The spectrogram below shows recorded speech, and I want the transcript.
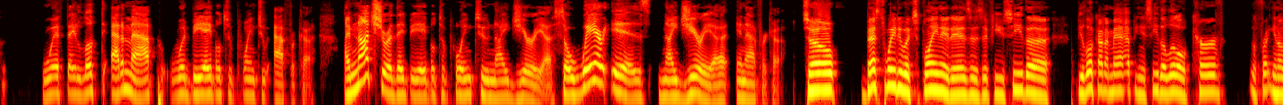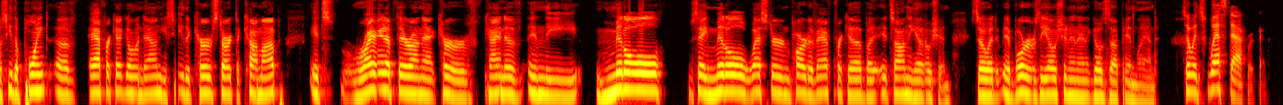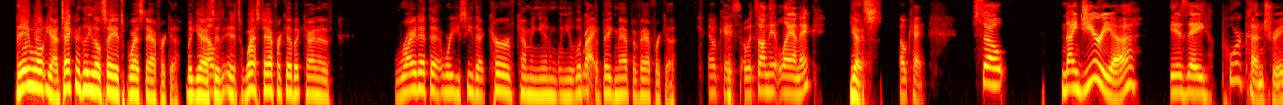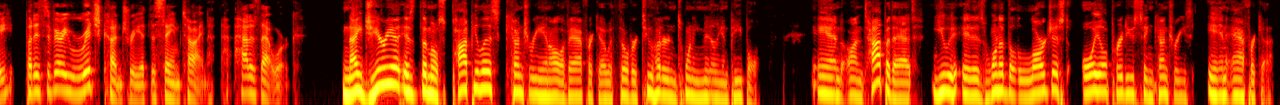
if they looked at a map, would be able to point to Africa. I'm not sure they'd be able to point to Nigeria. So where is Nigeria in Africa? So best way to explain it is, is if you see the, if you look on a map and you see the little curve you know, see the point of Africa going down. You see the curve start to come up. It's right up there on that curve, kind of in the middle, say middle western part of Africa, but it's on the ocean. So it, it borders the ocean and then it goes up inland. So it's West Africa. They will, yeah, technically they'll say it's West Africa, but yes, oh. it's, it's West Africa, but kind of right at that where you see that curve coming in when you look right. at the big map of Africa. Okay. So it's on the Atlantic. Yes. Okay. So Nigeria is a poor country, but it's a very rich country at the same time. How does that work? Nigeria is the most populous country in all of Africa with over 220 million people. And on top of that, you, it is one of the largest oil producing countries in Africa.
